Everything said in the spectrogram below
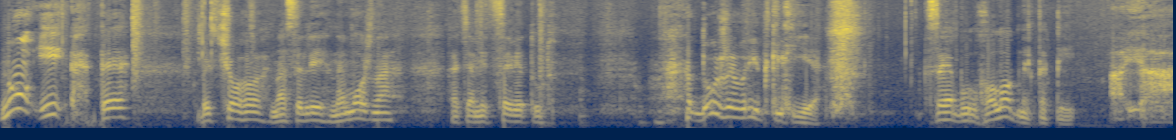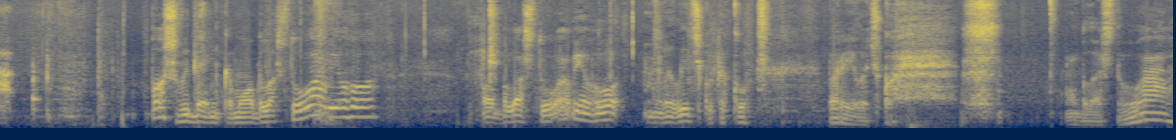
Ну і те, без чого на селі не можна, хоча місцеві тут дуже в рідких є. Це був холодник такий, а я по-швиденькому облаштував його, облаштував його невеличку таку парилочку. Облаштував,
